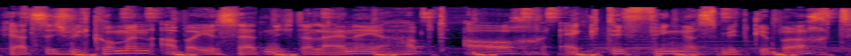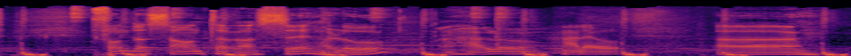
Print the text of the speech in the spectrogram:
Herzlich willkommen, aber ihr seid nicht alleine. Ihr habt auch Active Fingers mitgebracht von der Soundterrasse. Hallo. Hallo. Hallo. Äh,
